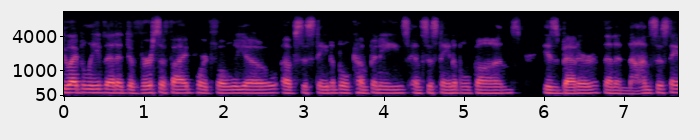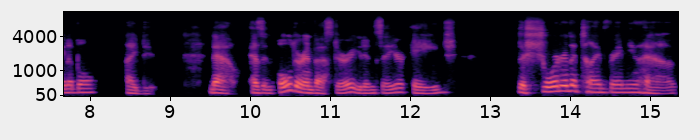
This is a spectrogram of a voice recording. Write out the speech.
Do I believe that a diversified portfolio of sustainable companies and sustainable bonds is better than a non-sustainable? I do. Now, as an older investor, you didn't say your age, the shorter the time frame you have,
